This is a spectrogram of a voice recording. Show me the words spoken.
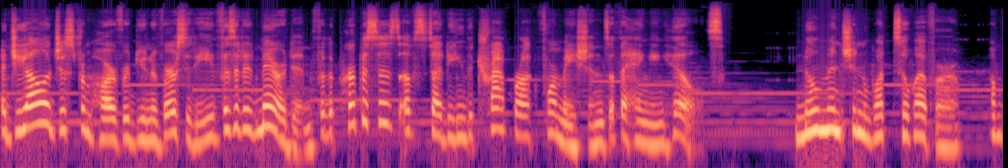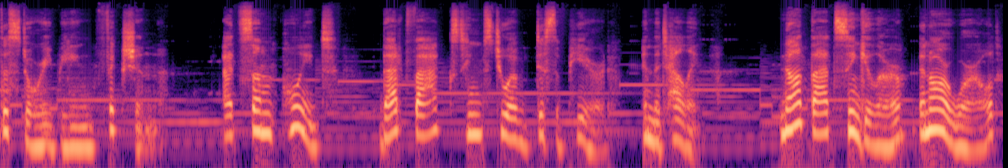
a geologist from Harvard University visited Meriden for the purposes of studying the trap rock formations of the Hanging Hills. No mention whatsoever of the story being fiction. At some point, that fact seems to have disappeared in the telling. Not that singular in our world,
